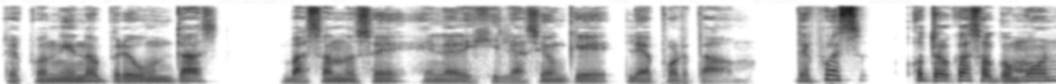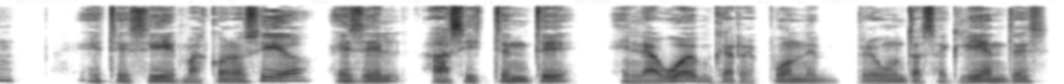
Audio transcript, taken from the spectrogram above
respondiendo preguntas basándose en la legislación que le aportábamos. Después, otro caso común, este sí es más conocido, es el asistente en la web que responde preguntas a clientes.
